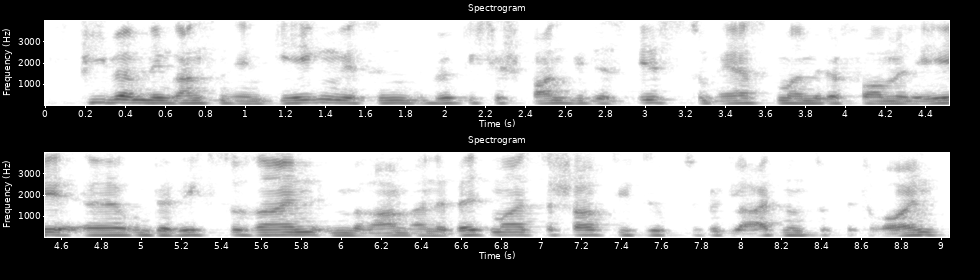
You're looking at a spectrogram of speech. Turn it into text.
fiebern dem Ganzen entgegen. Wir sind wirklich gespannt, wie das ist, zum ersten Mal mit der Formel E äh, unterwegs zu sein, im Rahmen einer Weltmeisterschaft, die zu, zu begleiten und zu betreuen.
